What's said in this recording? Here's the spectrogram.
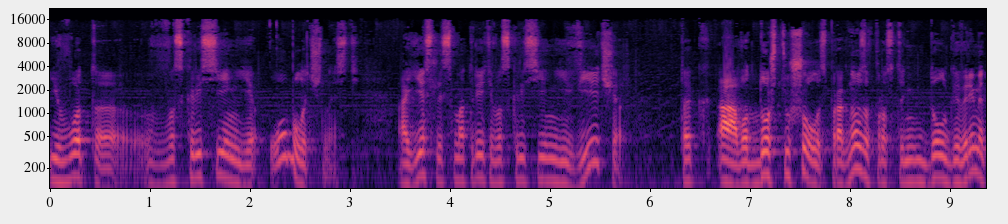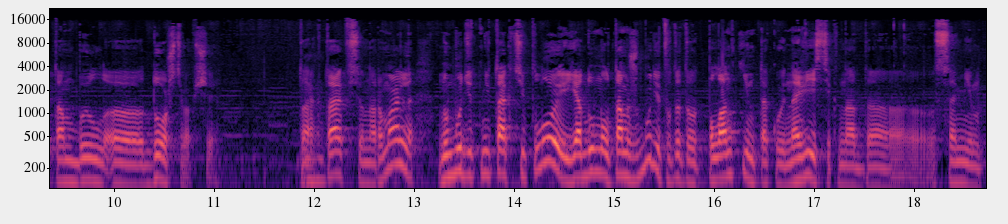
и вот э, в воскресенье облачность, а если смотреть в воскресенье вечер, так, а, вот дождь ушел из прогнозов, просто долгое время там был э, дождь вообще. Так, mm так, все нормально. Но будет не так тепло, и я думал, там же будет вот этот вот паланкин такой, навесик над э, самим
